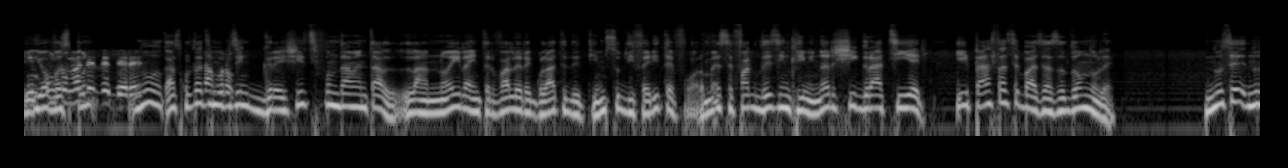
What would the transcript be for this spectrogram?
Din Eu vă spun, de vedere, nu, ascultați-mă da, puțin, greșiți fundamental. La noi, la intervale regulate de timp, sub diferite forme, se fac dezincriminări și grațieri. Ei pe asta se bazează, domnule. Nu se, nu,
